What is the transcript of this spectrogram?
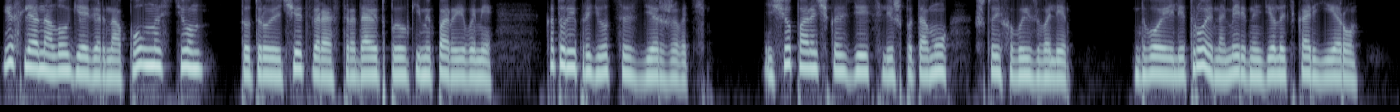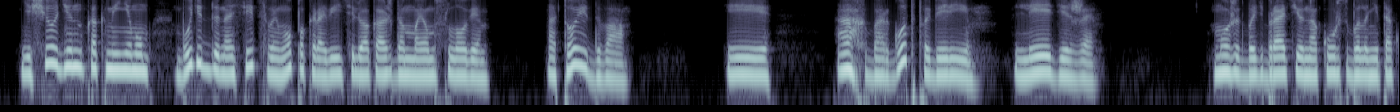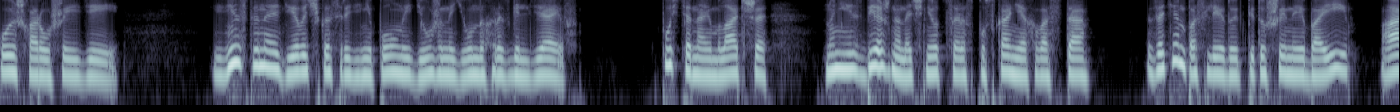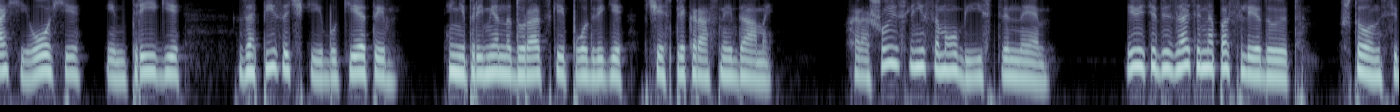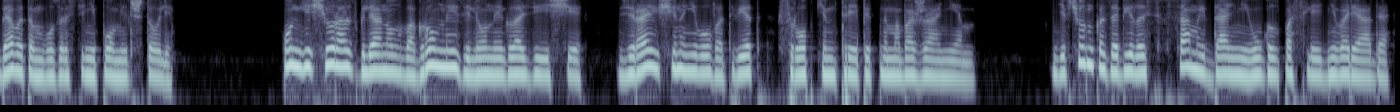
«Если аналогия верна полностью, то трое-четверо страдают пылкими порывами, которые придется сдерживать. Еще парочка здесь лишь потому, что их вызвали. Двое или трое намерены делать карьеру. Еще один, как минимум, будет доносить своему покровителю о каждом моем слове. А то и два. И Ах, Баргот побери, леди же. Может быть, брать ее на курс было не такой уж хорошей идеей. Единственная девочка среди неполной дюжины юных разгильдяев. Пусть она и младше, но неизбежно начнется распускание хвоста. Затем последуют петушиные бои, ахи, охи, интриги, записочки и букеты, и непременно дурацкие подвиги в честь прекрасной дамы. Хорошо, если не самоубийственные. И ведь обязательно последуют. Что он себя в этом возрасте не помнит, что ли? Он еще раз глянул в огромные зеленые глазищи, взирающие на него в ответ с робким трепетным обожанием. Девчонка забилась в самый дальний угол последнего ряда,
